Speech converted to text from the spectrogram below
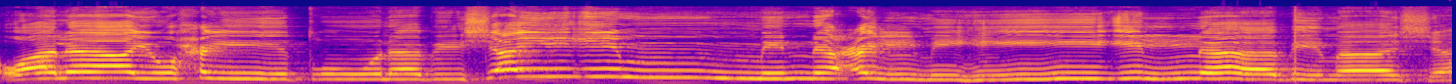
ولا يحيطون بشيء من علمه إلا بما شاء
